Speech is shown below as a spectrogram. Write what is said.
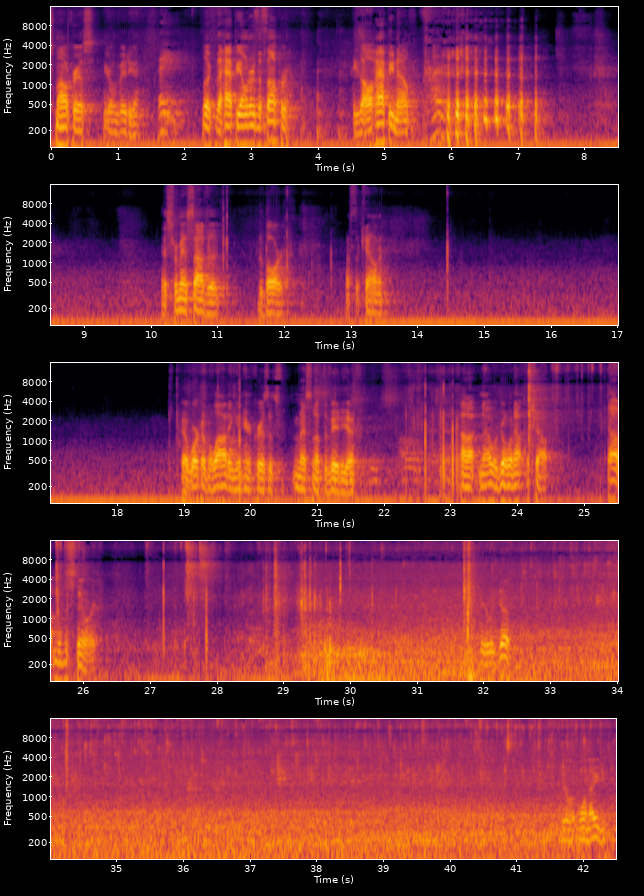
Smile, Chris. You're on video. Hey, Look, the happy owner of the thumper. He's all happy now. That's from inside the, the bar. That's the counter. Got to work on the lighting in here, Chris. It's messing up the video. it's always messed up. Uh, now we're going out the shop, out in the distillery. Here we go. Still at 180.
